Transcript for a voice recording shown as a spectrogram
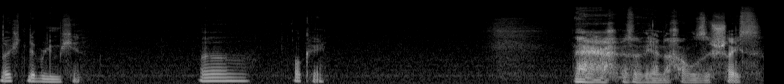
Leuchtende Blümchen. Äh. Okay. Ah, müssen wir wieder nach Hause. Scheiß.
